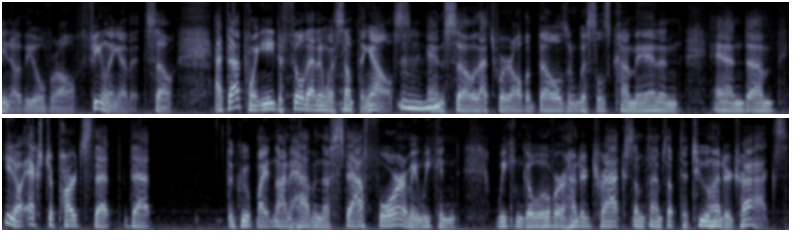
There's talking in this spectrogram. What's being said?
you know the overall feeling of it. So at that point, you need to fill that in with something else, Mhm. and so that's where all the bells and whistles come in, and and um, you know extra parts that that the group might not have enough staff for. I mean, we can we can go over 100 tracks, sometimes up to 200 tracks,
